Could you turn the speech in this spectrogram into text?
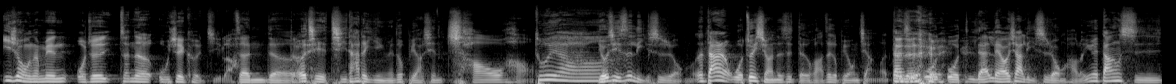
衣袖红那边，我觉得真的无懈可击了，真的，而且其他的演员都表现超好。对啊，尤其是李世荣。那当然，我最喜欢的是德华，这个不用讲了。但是我我来聊一下李世荣好了，因为当时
